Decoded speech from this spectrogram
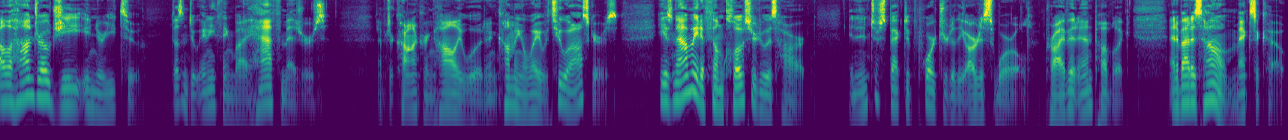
Alejandro G. Inarritu doesn't do anything by half measures. After conquering Hollywood and coming away with two Oscars, he has now made a film closer to his heart, an introspective portrait of the artist's world, private and public, and about his home, Mexico.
